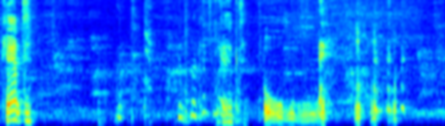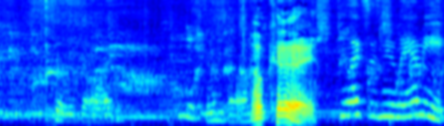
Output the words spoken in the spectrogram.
Captain. Look up here. Captain. Oh. Silly dog. Silly dog. Okay. He likes his new lammy.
